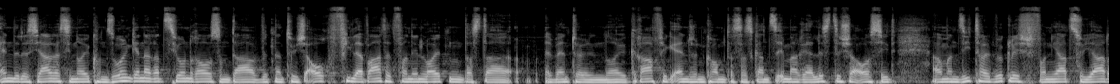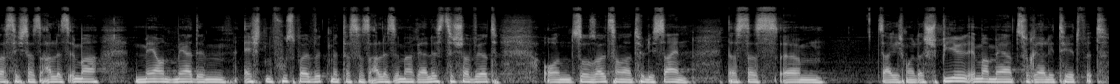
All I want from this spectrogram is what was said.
Ende des Jahres die neue Konsolengeneration raus und da wird natürlich auch viel erwartet von den Leuten, dass da eventuell eine neue Grafik-Engine kommt, dass das Ganze immer realistischer aussieht. Aber man sieht halt wirklich von Jahr zu Jahr, dass sich das alles immer mehr und mehr dem echten Fußball widmet, dass das alles immer realistischer wird und so soll es natürlich sein, dass das, ähm, sage ich mal, das Spiel immer mehr zur Realität wird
